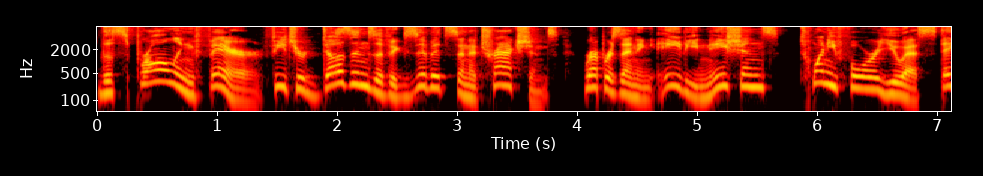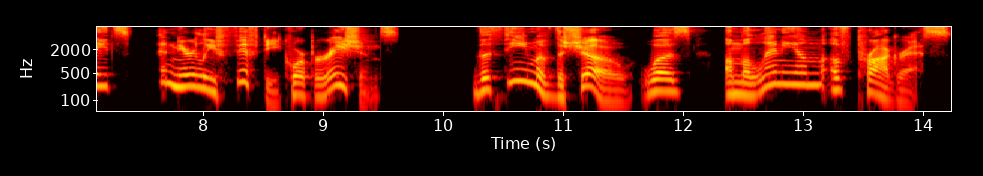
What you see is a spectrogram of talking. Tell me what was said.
The sprawling fair featured dozens of exhibits and attractions representing 80 nations, 24 US states, and nearly 50 corporations. The theme of the show was A Millennium of Progress,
